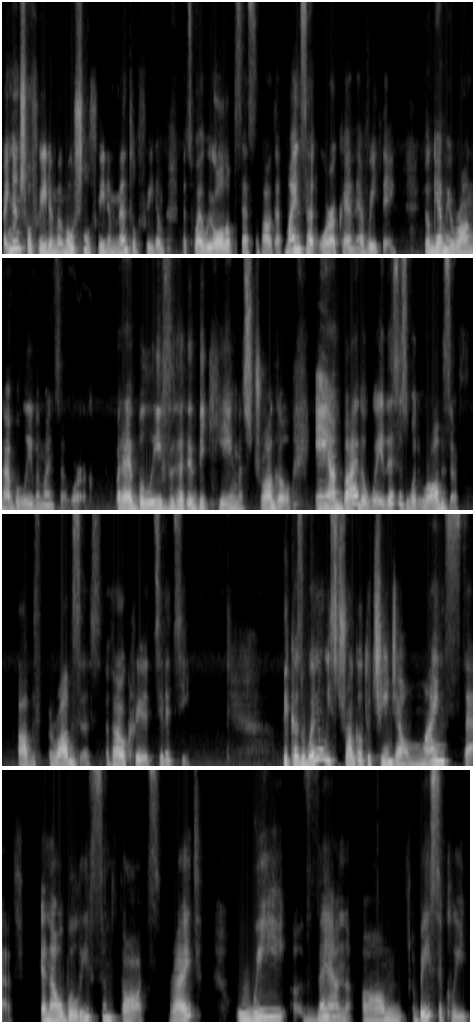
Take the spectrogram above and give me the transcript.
financial freedom, emotional freedom, mental freedom. That's why we all obsess about that mindset work and everything. Don't get me wrong, I believe in mindset work, but I believe that it became a struggle. And by the way, this is what robs us, robs us of our creativity. Because when we struggle to change our mindset and our beliefs and thoughts, right? We then um, basically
